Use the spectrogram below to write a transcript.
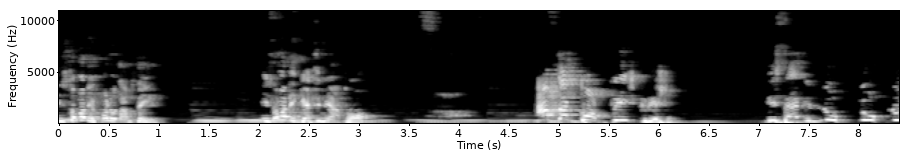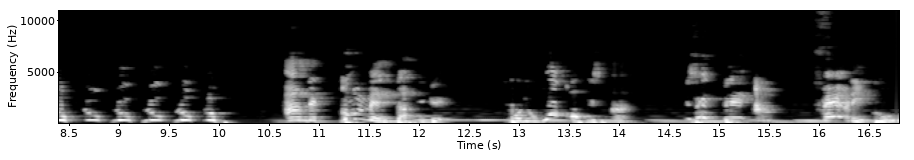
Is somebody following what I'm saying? Is somebody getting me at all? After God finished creation, he said, Look, look, look, look, look, look, look, look. And the comment that he gave for the work of his hand. He said, They are very good.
